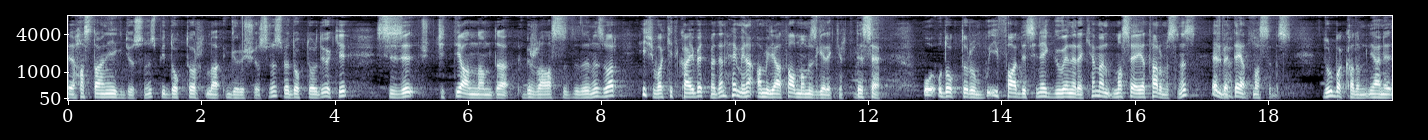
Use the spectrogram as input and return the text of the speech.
e, hastaneye gidiyorsunuz, bir doktorla görüşüyorsunuz ve doktor diyor ki size ciddi anlamda bir rahatsızlığınız var. Hiç vakit kaybetmeden hemen ameliyata almamız gerekir dese. O, o doktorun bu ifadesine güvenerek hemen masaya yatar mısınız? Elbette yatmazsınız. Dur bakalım yani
